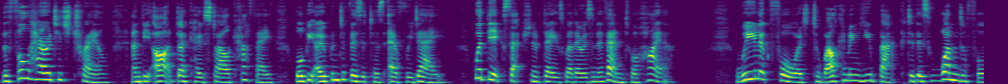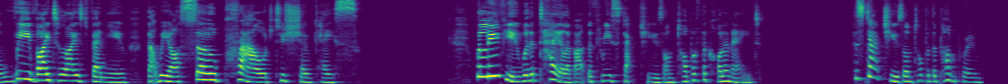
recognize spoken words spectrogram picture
the full heritage trail and the Art Deco style cafe will be open to visitors every day, with the exception of days where there is an event or hire. We look forward to welcoming you back to this wonderful, revitalised venue that we are so proud to showcase. We'll leave you with a tale about the three statues on top of the colonnade. The statues on top of the pump room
